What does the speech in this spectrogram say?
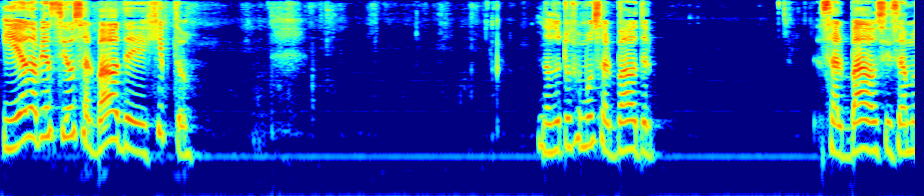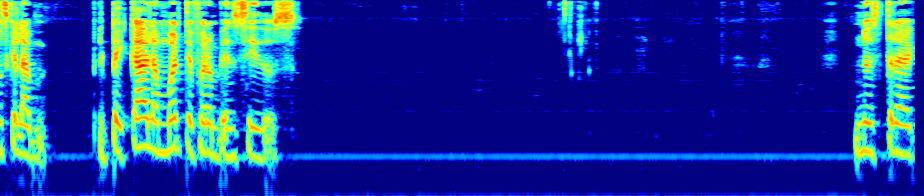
Y ellos habían sido salvados de Egipto. Nosotros fuimos salvados del salvados y sabemos que el pecado y la muerte fueron vencidos. Nuestra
